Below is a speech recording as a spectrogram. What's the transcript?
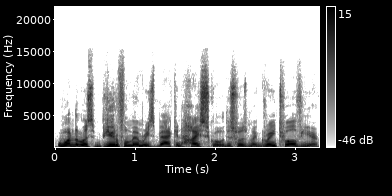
one of the most beautiful memories back in high school, this was my grade 12 year.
